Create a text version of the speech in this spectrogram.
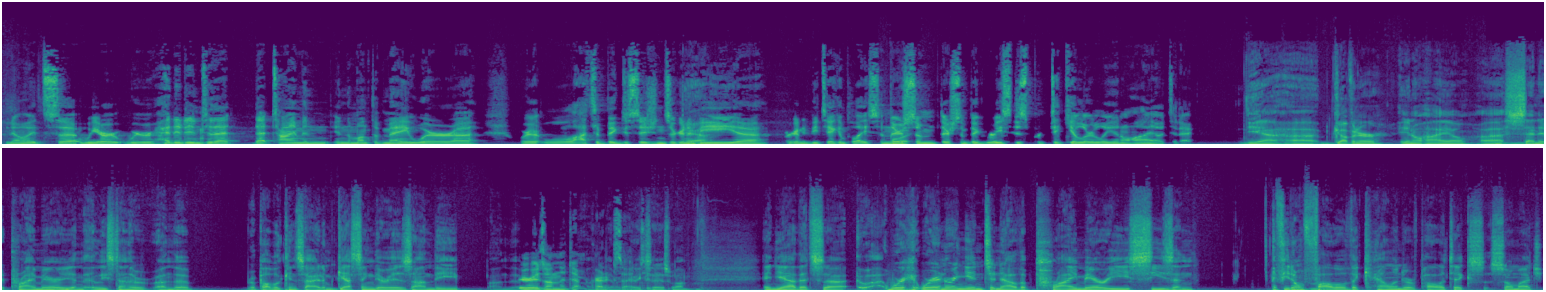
you know it's uh, we are we're headed into that that time in, in the month of May where uh, where lots of big decisions are going to yeah. be are going to be taking place, and there's some there's some big races, particularly in Ohio today. Yeah, governor in Ohio, mm-hmm. Senate primary, and at least on the on the Republican side. I'm guessing there is on the on the there is on the Democratic, on the Democratic side, side as well. And yeah, that's uh, we're we're entering into now the primary season. If you don't mm-hmm. follow the calendar of politics so much,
